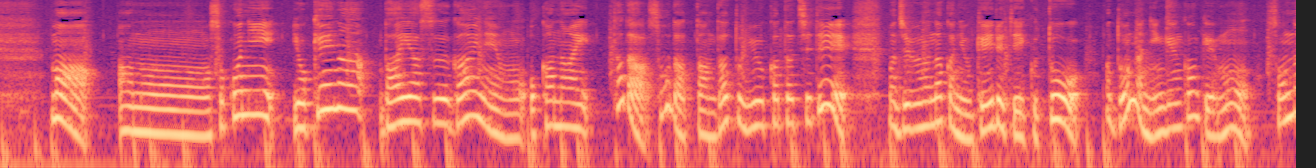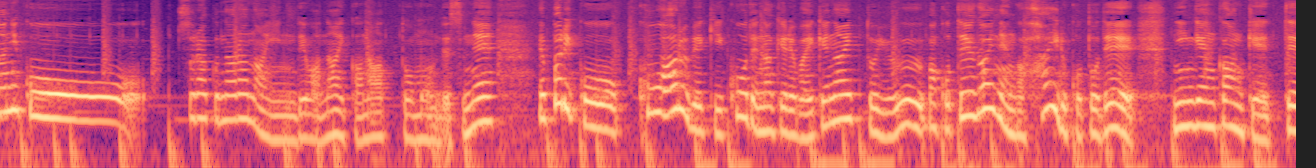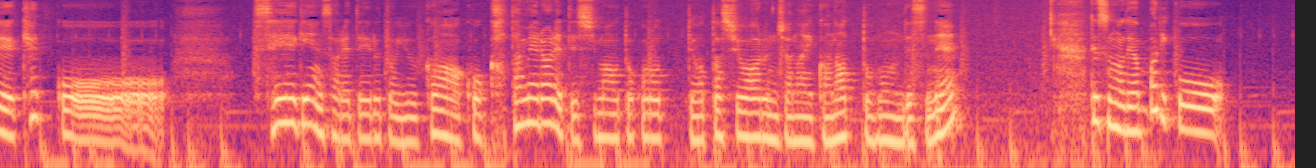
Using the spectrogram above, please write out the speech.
まああのそこに余計なバイアス概念を置かないただそうだったんだという形で、まあ、自分の中に受け入れていくと、まあ、どんな人間関係もそんなにこう辛くならないんではないかなと思うんですね。やっぱりこうこうあるべきこうでなければいけないという、まあ、固定概念が入ることで人間関係って結構制限されているというかこう固められてしまうところって私はあるんじゃないかなと思うんですね。ですのでやっぱりこ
